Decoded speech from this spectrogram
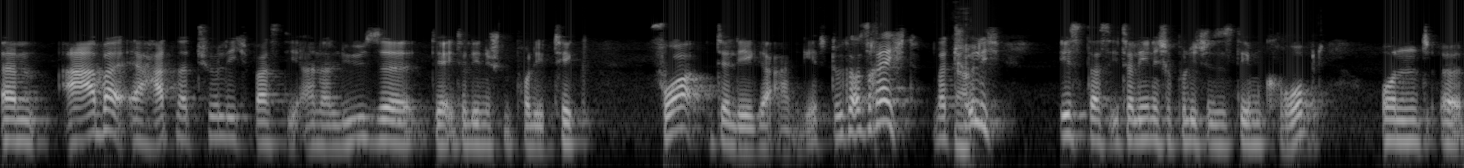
Ähm, aber er hat natürlich, was die Analyse der italienischen Politik vor der Lega angeht, durchaus recht. Natürlich ist das italienische politische System korrupt und äh,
